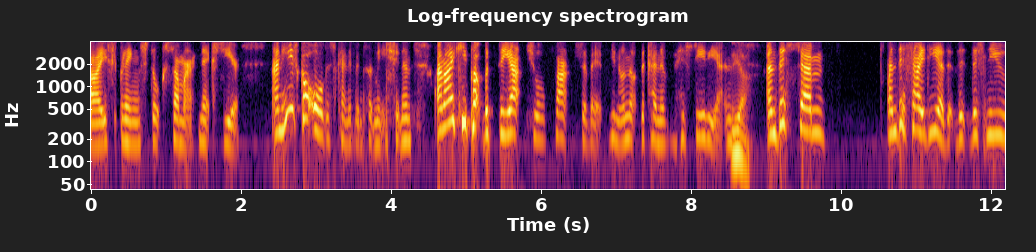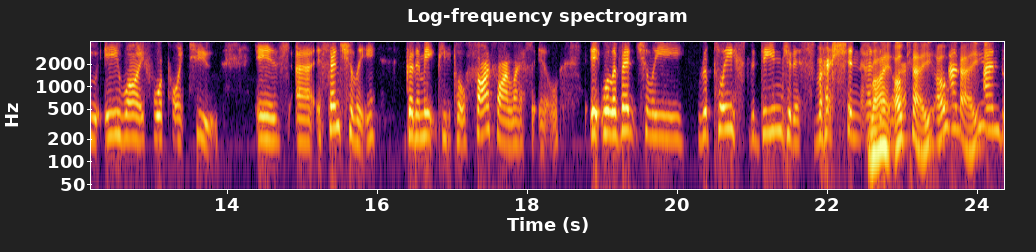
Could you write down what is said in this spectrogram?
by spring, stroke summer next year." And he's got all this kind of information, and, and I keep up with the actual facts of it, you know, not the kind of hysteria. And, Yeah. and this um, and this idea that th- this new AY 4.2 is uh, essentially going to make people far, far less ill. It will eventually replace the dangerous version. Right, were. okay, And- okay. And,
